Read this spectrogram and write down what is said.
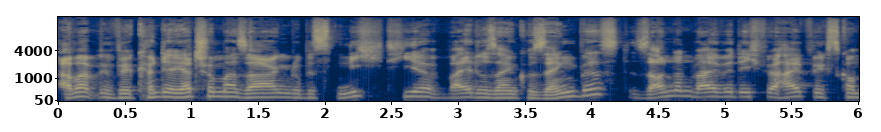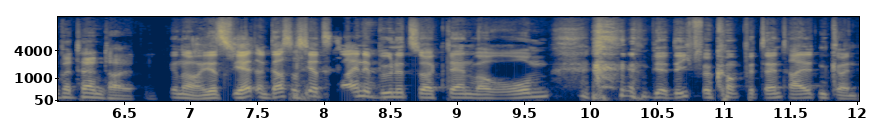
Aber wir wir können dir jetzt schon mal sagen, du bist nicht hier, weil du sein Cousin bist, sondern weil wir dich für halbwegs kompetent halten. Genau, jetzt, jetzt, und das ist jetzt deine Bühne zu erklären, warum wir dich für kompetent halten können.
